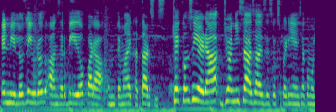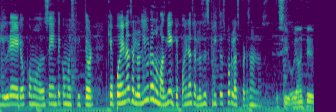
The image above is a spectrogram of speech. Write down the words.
en mí los libros han servido para un tema de catarsis. ¿Qué considera Johnny Sasa desde su experiencia como librero, como docente, como escritor, que pueden hacer los libros o más bien que pueden hacer los escritos por las personas? Sí, obviamente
